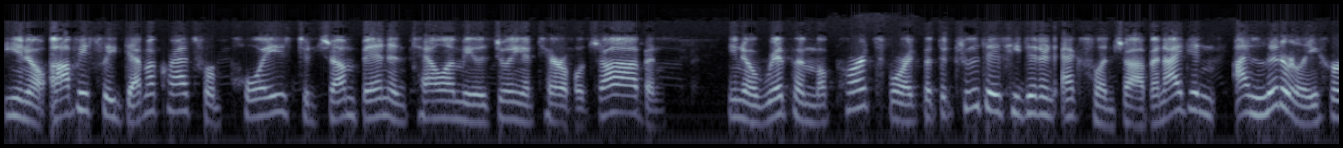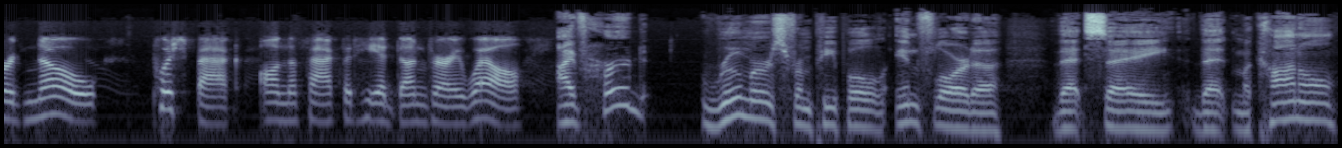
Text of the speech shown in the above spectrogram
you know, obviously Democrats were poised to jump in and tell him he was doing a terrible job and, you know, rip him apart for it. But the truth is, he did an excellent job. And I didn't, I literally heard no pushback on the fact that he had done very well. I've heard rumors from people in Florida that say that McConnell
